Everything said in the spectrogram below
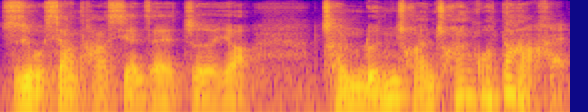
只有像他现在这样，乘轮船穿过大海，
